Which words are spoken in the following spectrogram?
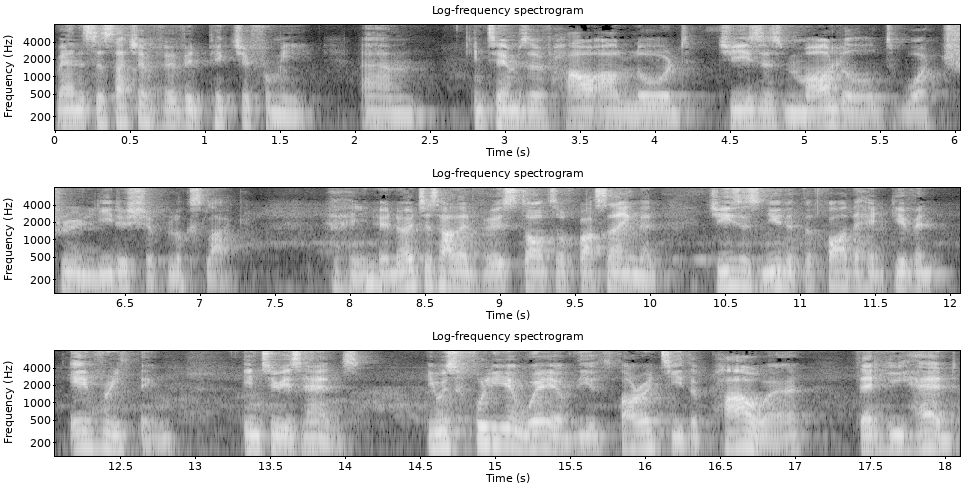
Man, this is such a vivid picture for me um, in terms of how our Lord Jesus modeled what true leadership looks like. You know, notice how that verse starts off by saying that Jesus knew that the Father had given everything into his hands. He was fully aware of the authority, the power that he had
